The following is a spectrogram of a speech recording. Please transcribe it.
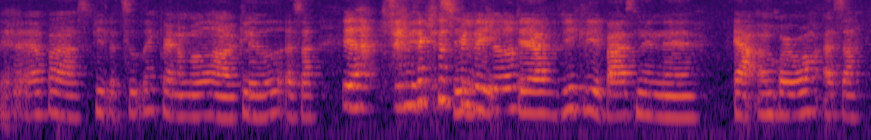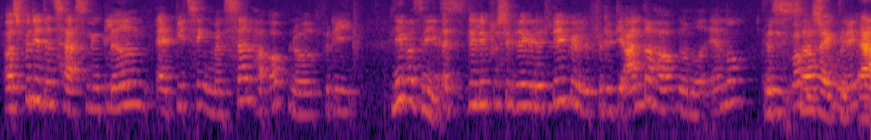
Ja, det er bare spild af tid, ikke? På en eller anden måde, og glæde. Altså, Ja, det er virkelig spild af glæde. det er virkelig bare sådan en, øh, ja, og en røver. Altså, Også fordi det tager sådan en glæden af de ting, man selv har opnået, fordi lige præcis. at det lige pludselig virker lidt ligegyldigt, fordi de andre har opnået noget andet. Det er Men så skulle rigtigt, ikke, ja.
